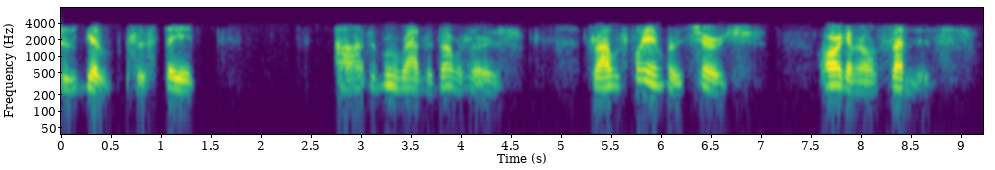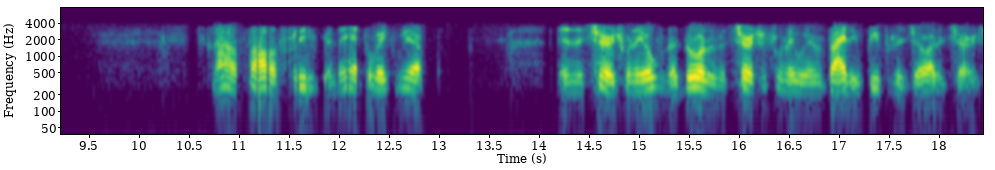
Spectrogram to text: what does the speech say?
to get to stay uh, to move out of the dormitories. So I was playing for the church organ on Sundays. And I would fall asleep, and they had to wake me up in the church when they opened the door to the church. That's when they were inviting people to join the church.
